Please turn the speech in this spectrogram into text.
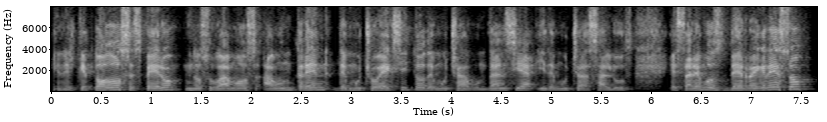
en el que todos, espero, nos subamos a un tren de mucho éxito, de mucha abundancia y de mucha salud. Estaremos de regreso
